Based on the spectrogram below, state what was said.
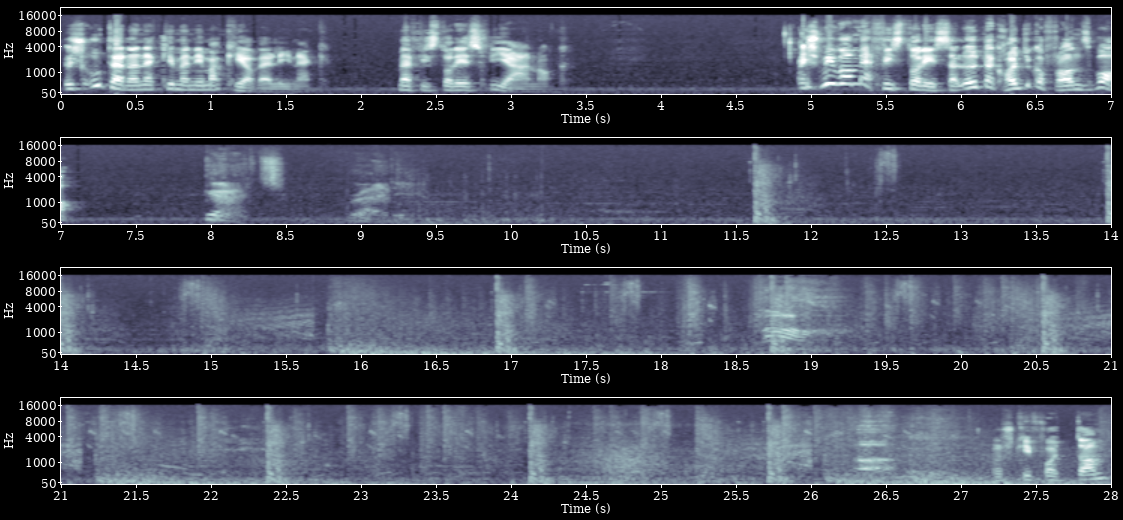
és utána neki menni Machiavellinek. Mephistolész fiának. És mi van Mephistolésszel? Őt meg hagyjuk a francba? Get ready. Most kifogytam.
